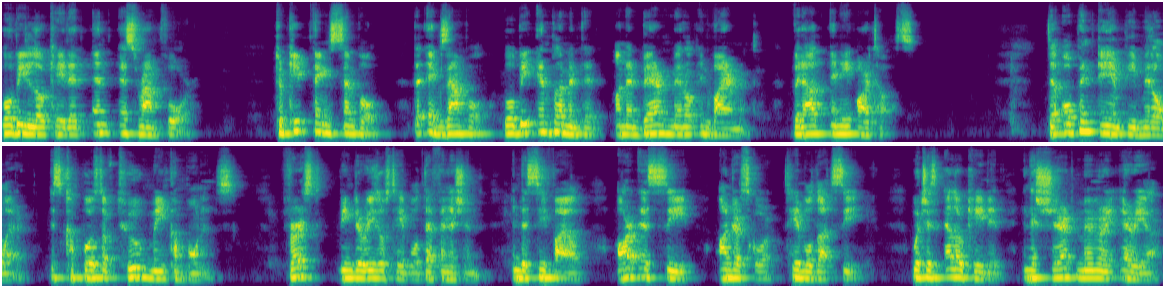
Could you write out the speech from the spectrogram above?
will be located in SRAM4. To keep things simple, the example will be implemented on a bare metal environment without any RTOS. The OpenAMP middleware is composed of two main components. First being the resource table definition in the C file rsc underscore table.c, which is allocated in the shared memory area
